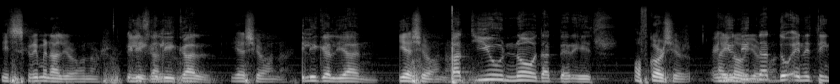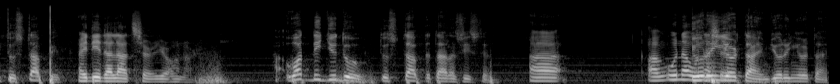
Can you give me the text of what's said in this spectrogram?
It's criminal, Your Honor. It is illegal. Yes, Your Honor. Illegal yan. Yes, Your Honor. But you know that there is. Of course, Your And I you know, did Your not Honor. do anything to stop it. I did a lot, sir, Your Honor. What did you do to stop the TARA system? Uh, ang una-una, During sir, your time, during your time.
